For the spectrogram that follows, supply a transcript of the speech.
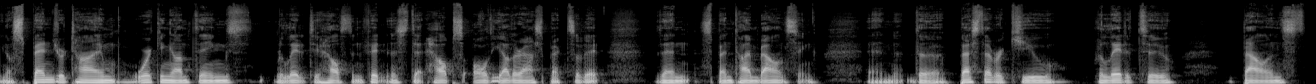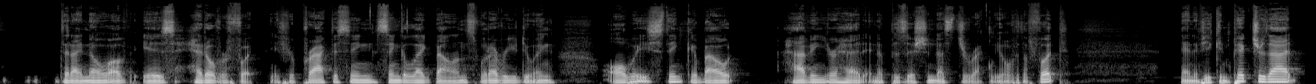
you know, spend your time working on things related to health and fitness that helps all the other aspects of it, then spend time balancing. And the best ever cue related to balance that I know of is head over foot. If you're practicing single leg balance, whatever you're doing, always think about having your head in a position that's directly over the foot. And if you can picture that,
